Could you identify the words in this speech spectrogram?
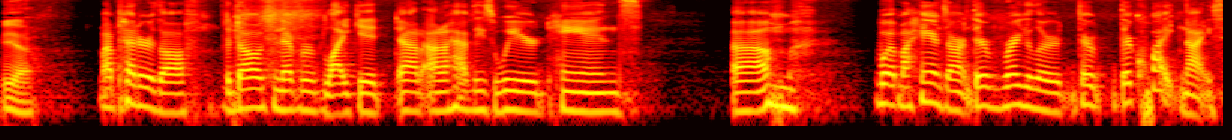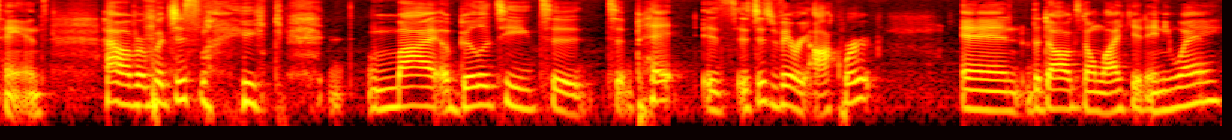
Yeah. My petter is off. The dogs never like it. I, I don't have these weird hands. Um, well, my hands aren't. They're regular. They're they're quite nice hands. However, but just like my ability to to pet is is just very awkward, and the dogs don't like it anyway.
